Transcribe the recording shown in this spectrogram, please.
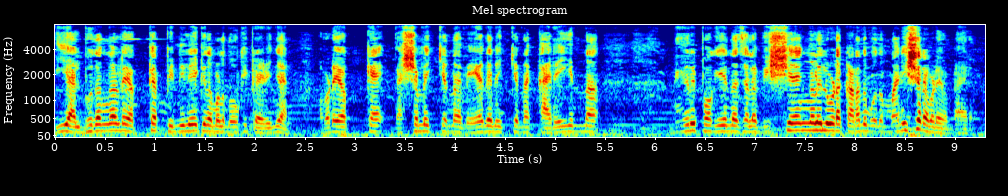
ഈ അത്ഭുതങ്ങളുടെയൊക്കെ പിന്നിലേക്ക് നമ്മൾ നോക്കിക്കഴിഞ്ഞാൽ അവിടെയൊക്കെ വിഷമിക്കുന്ന വേദനിക്കുന്ന കരയുന്ന നീറിപ്പുകയുന്ന ചില വിഷയങ്ങളിലൂടെ കടന്നു പോകുന്ന മനുഷ്യർ അവിടെ ഉണ്ടായിരുന്നു.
